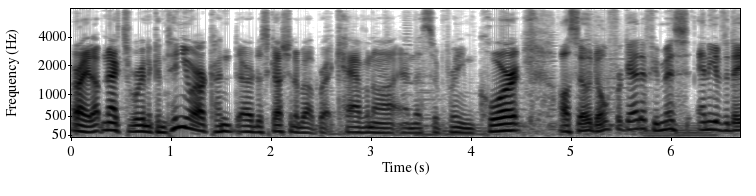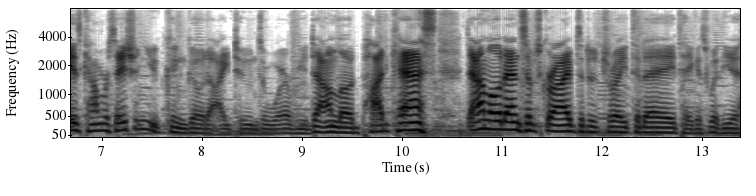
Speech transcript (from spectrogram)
All right, up next, we're going to continue our, con- our discussion about Brett Kavanaugh and the Supreme Court. Also, don't forget if you miss any of today's conversation, you can go to iTunes or wherever you download podcasts. Download and subscribe to Detroit Today. Take us with you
